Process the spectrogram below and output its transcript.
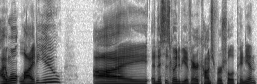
I won't lie to you. I and this is going to be a very controversial opinion.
